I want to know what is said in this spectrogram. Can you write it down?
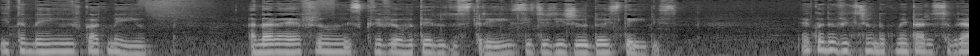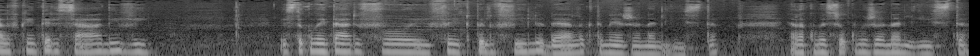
e também We've Got Mail. A Nora Ephron escreveu o roteiro dos três e dirigiu dois deles. É quando eu vi que tinha um documentário sobre ela, fiquei interessada e vi. Esse documentário foi feito pelo filho dela, que também é jornalista. Ela começou como jornalista,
